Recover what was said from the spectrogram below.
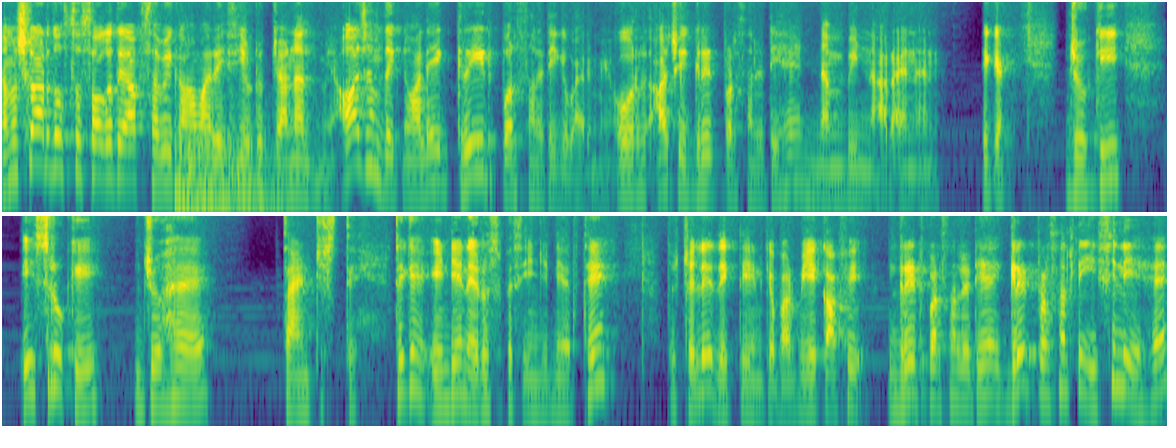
नमस्कार दोस्तों, स्वागत है आप सभी का हमारे इस YouTube चैनल में। आज हम देखने वाले हैं ग्रेट पर्सनालिटी के बारे में, और आज की ग्रेट पर्सनालिटी है नंबी नारायणन, ठीक है? जो कि इसरो के जो है साइंटिस्ट थे, ठीक है? इंडियन एरोस्पेस इंजीनियर थे। तो चलिए देखते हैं इनके बारे में। ये काफ़ी ग्रेट पर्सनालिटी है। ग्रेट पर्सनालिटी इसीलिए है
